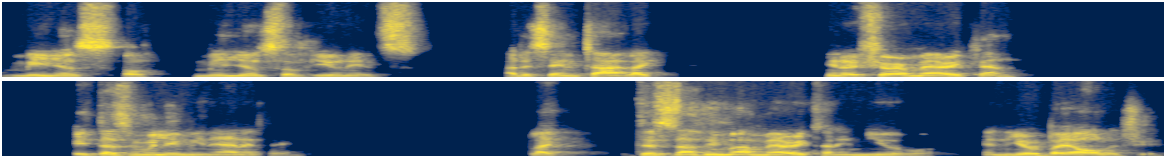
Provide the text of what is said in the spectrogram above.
millions of millions of units at the same time. Like, you know, if you're American, it doesn't really mean anything. Like there's nothing American in you in your biology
